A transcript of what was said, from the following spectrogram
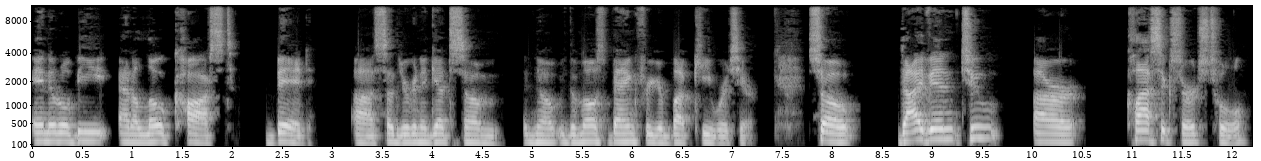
and it'll be at a low cost bid. Uh, so you're going to get some, you know, the most bang for your buck keywords here. So dive into our classic search tool.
